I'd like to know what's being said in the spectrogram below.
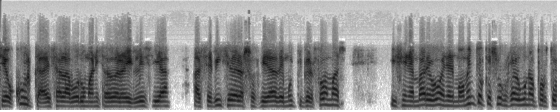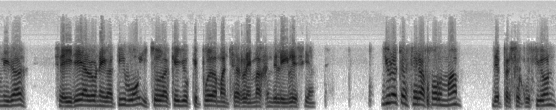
Se oculta esa labor humanizadora de la Iglesia al servicio de la sociedad de múltiples formas y sin embargo en el momento que surge alguna oportunidad se iré a lo negativo y todo aquello que pueda manchar la imagen de la Iglesia. Y una tercera forma de persecución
